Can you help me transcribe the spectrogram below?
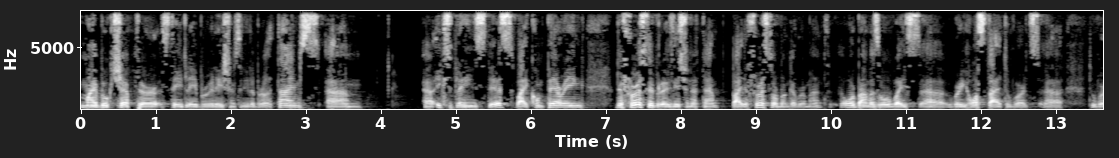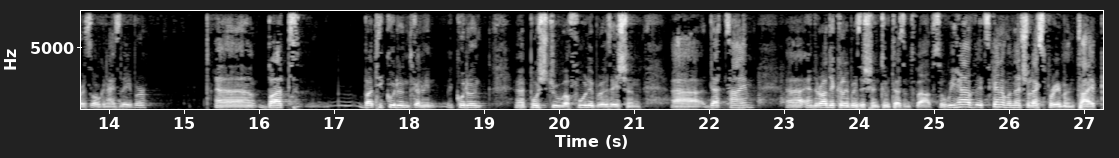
my book chapter, State Labor Relations in Illiberal Times, um, uh, explains this by comparing the first liberalization attempt by the first Orban government. Orban was always uh, very hostile towards, uh, towards organized labor. Uh, but, but he couldn't, I mean, he couldn't uh, push through a full liberalization uh, that time. And the radical liberalization in 2012. So we have, it's kind of a natural experiment type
